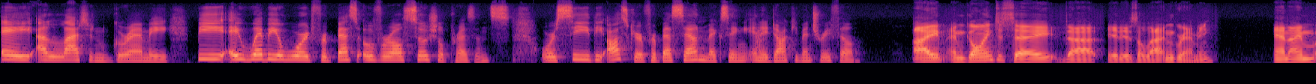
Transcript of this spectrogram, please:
A. A Latin Grammy. B. A Webby Award for Best Overall Social Presence. Or C. The Oscar for Best Sound Mixing in a Documentary Film. I am going to say that it is a Latin Grammy, and I'm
